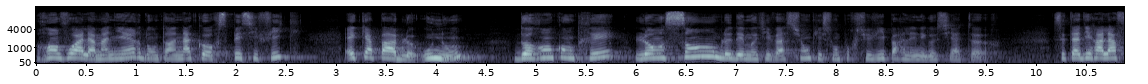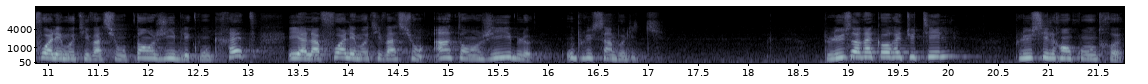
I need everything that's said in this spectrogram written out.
renvoie à la manière dont un accord spécifique est capable ou non de rencontrer l'ensemble des motivations qui sont poursuivies par les négociateurs, c'est-à-dire à la fois les motivations tangibles et concrètes et à la fois les motivations intangibles ou plus symboliques. Plus un accord est utile, plus il rencontre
